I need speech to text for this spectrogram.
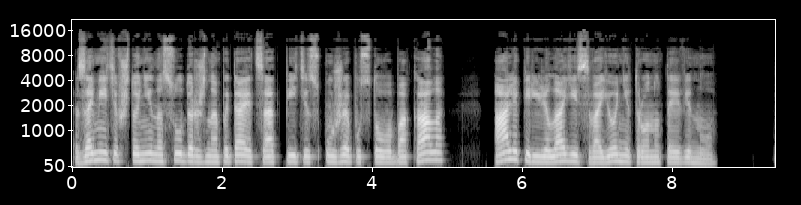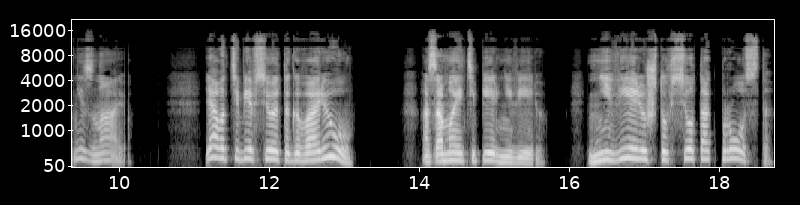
Заметив, что Нина судорожно пытается отпить из уже пустого бокала, Аля перелила ей свое нетронутое вино. «Не знаю. Я вот тебе все это говорю, а сама и теперь не верю. Не верю, что все так просто.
